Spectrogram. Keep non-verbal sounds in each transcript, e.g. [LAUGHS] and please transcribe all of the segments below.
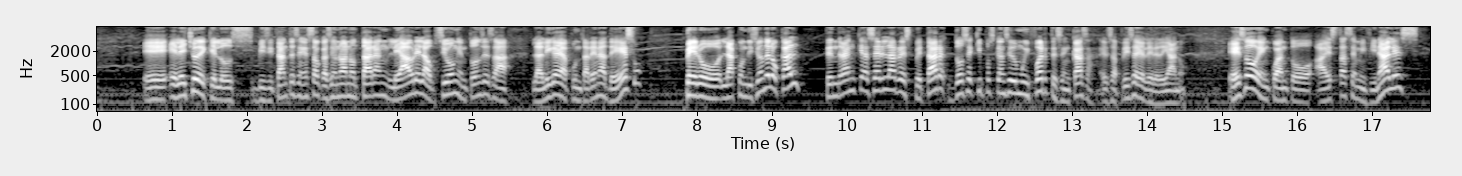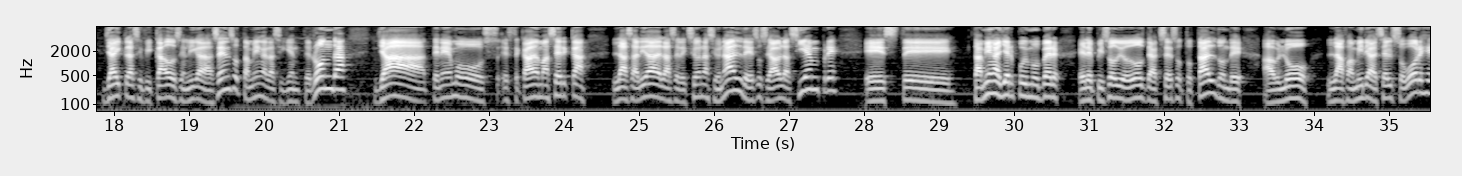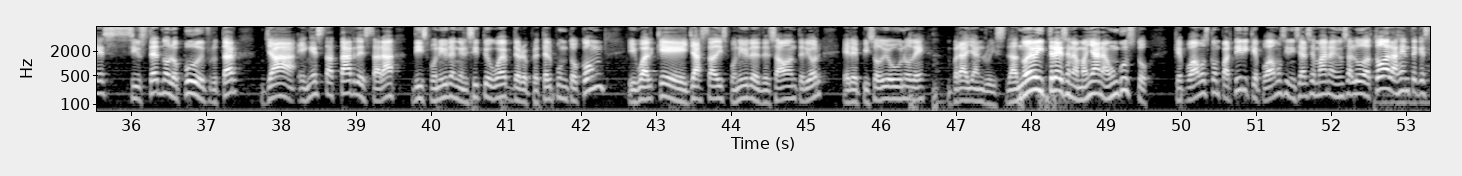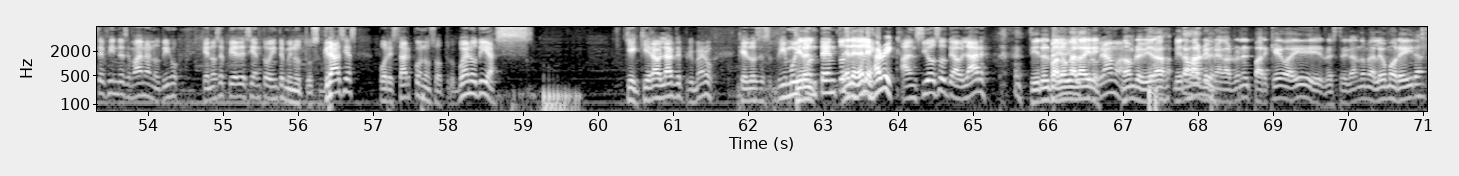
eh, el hecho de que los visitantes en esta ocasión no anotaran le abre la opción entonces a la Liga de Punta Arenas de eso, pero la condición de local tendrán que hacerla respetar dos equipos que han sido muy fuertes en casa, el Saprissa y el Herediano. Eso en cuanto a estas semifinales, ya hay clasificados en Liga de Ascenso, también a la siguiente ronda, ya tenemos este, cada vez más cerca la salida de la selección nacional, de eso se habla siempre. Este, también ayer pudimos ver el episodio 2 de Acceso Total, donde habló la familia de Celso Borges. Si usted no lo pudo disfrutar, ya en esta tarde estará disponible en el sitio web de repretel.com, igual que ya está disponible desde el sábado anterior el episodio 1 de Brian Ruiz. Las 9 y 3 en la mañana, un gusto que podamos compartir y que podamos iniciar semana y un saludo a toda la gente que este fin de semana nos dijo que no se pierde 120 minutos. Gracias por estar con nosotros. Buenos días. Quien quiera hablar de primero que los vi muy contentos, muy ansiosos de hablar. Tira el balón al aire. No, hombre, viera, viera Harry, me agarró en el parqueo ahí, restregándome a Leo Moreira.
